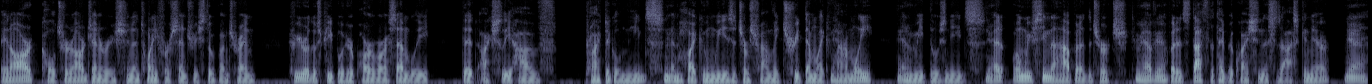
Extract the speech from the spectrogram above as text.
in our culture, in our generation, in 21st century Stoke-on-Trent, who are those people who are part of our assembly that actually have practical needs and how can we as a church family treat them like family Yeah. and meet those needs? Yeah. And when we've seen that happen at the church, We have yeah. but it's that's the type of question this is asking, yeah. Yeah,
